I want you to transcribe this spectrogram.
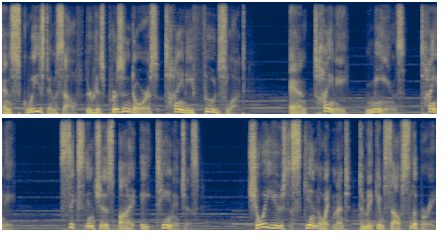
and squeezed himself through his prison door's tiny food slot. And tiny means tiny, 6 inches by 18 inches. Choi used skin ointment to make himself slippery,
